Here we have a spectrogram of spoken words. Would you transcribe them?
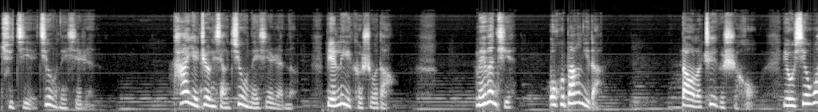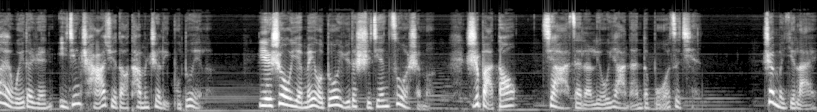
去解救那些人。他也正想救那些人呢，便立刻说道：“没问题，我会帮你的。”到了这个时候，有些外围的人已经察觉到他们这里不对了，野兽也没有多余的时间做什么。只把刀架在了刘亚楠的脖子前，这么一来，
